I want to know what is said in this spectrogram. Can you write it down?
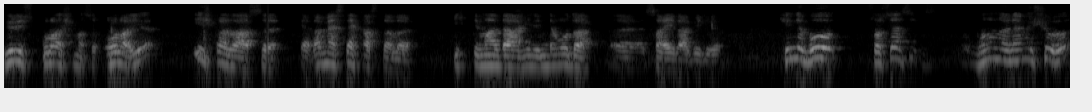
virüs bulaşması olayı iş kazası ya da meslek hastalığı ihtimal dahilinde o da e, sayılabiliyor. Şimdi bu sosyal bunun önemi şu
